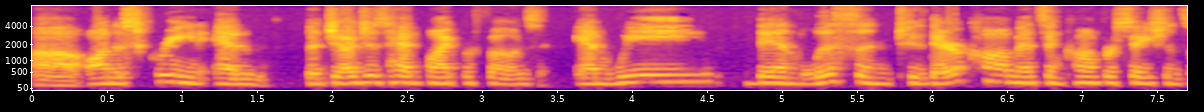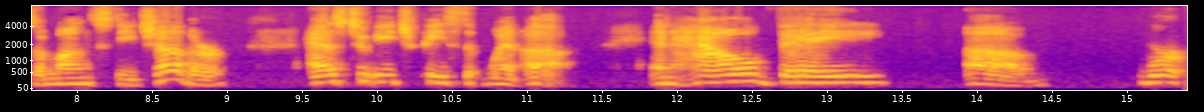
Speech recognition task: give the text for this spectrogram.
uh, on the screen, and the judges had microphones, and we then listened to their comments and conversations amongst each other as to each piece that went up and how they um, were.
